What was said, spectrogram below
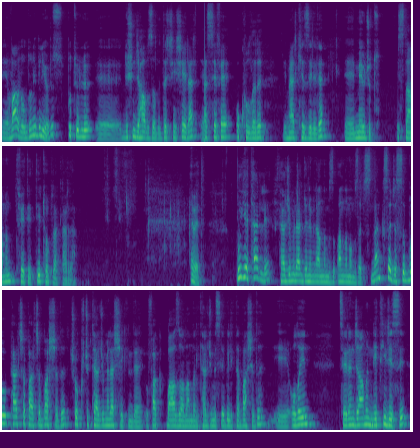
var olduğunu biliyoruz. Bu türlü düşünce havzaları şeyler, felsefe okulları, merkezleri de mevcut. İslam'ın fethettiği topraklarda. Evet. Bu yeterli tercümeler dönemini anlamamız, anlamamız açısından. Kısacası bu parça parça başladı. Çok küçük tercümeler şeklinde ufak bazı alanların tercümesiyle birlikte başladı. E, olayın serencamın neticesi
